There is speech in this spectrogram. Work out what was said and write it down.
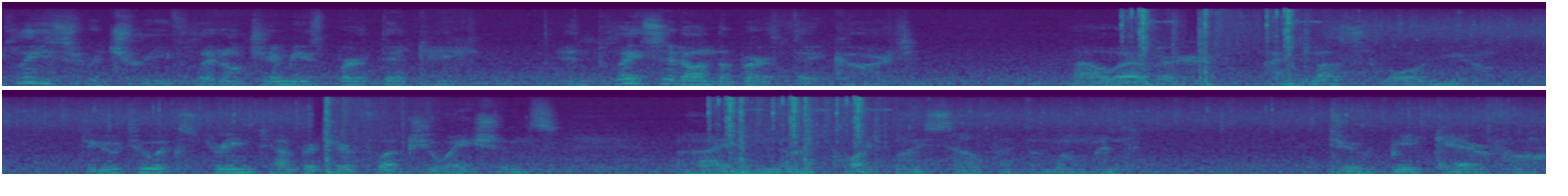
Please retrieve little Jimmy's birthday cake and place it on the birthday card. However, I must warn you, due to extreme temperature fluctuations, I am not quite myself at the moment. Do be careful.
